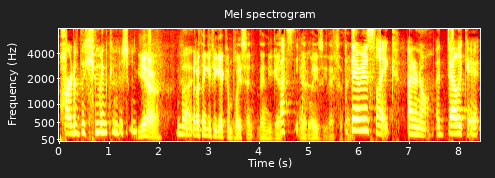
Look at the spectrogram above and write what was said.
part of the human condition. Yeah. But But I think if you get complacent, then you get That's- yeah. get lazy. That's the But thing. there is like I don't know a delicate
